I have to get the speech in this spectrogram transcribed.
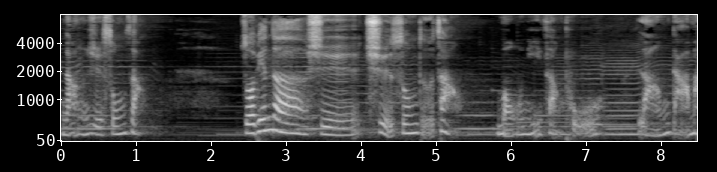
囊日松藏。左边的是赤松德藏，牟尼藏普，朗达玛；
